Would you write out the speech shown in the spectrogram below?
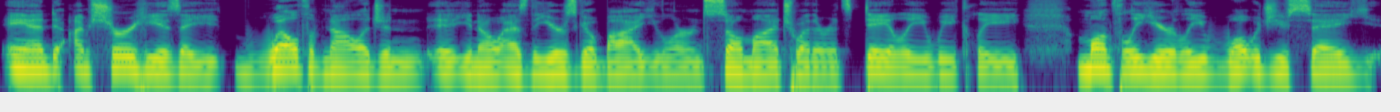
And I'm sure he is a wealth of knowledge. And, eh, you know, as the years go by, you learn so much, whether it's daily, weekly, monthly, yearly. What would you say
